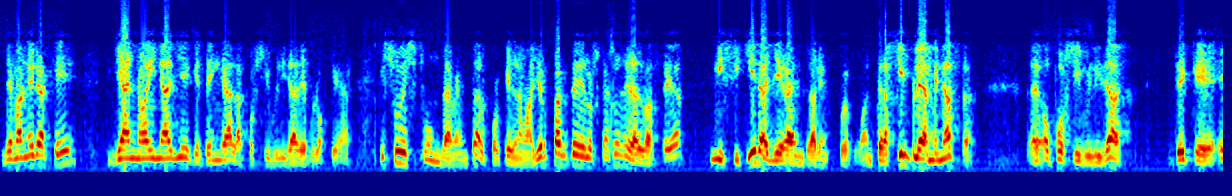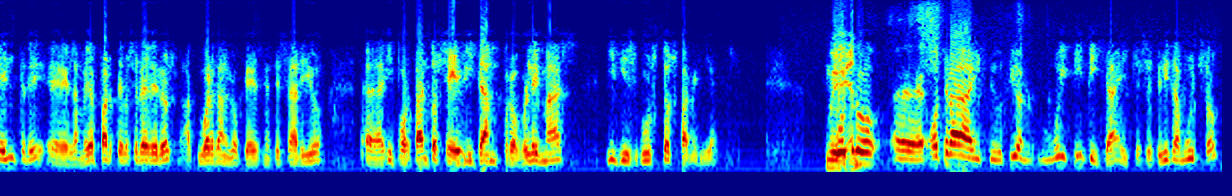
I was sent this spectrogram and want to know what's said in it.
De manera que ya no hay nadie que tenga la posibilidad de bloquear. Eso es fundamental, porque en la mayor parte de los casos el albacea ni siquiera llega a entrar en juego. Ante la simple amenaza eh, o posibilidad de que entre, eh, la mayor parte de los herederos acuerdan lo que es necesario eh, y por tanto se evitan problemas y disgustos familiares. Muy bien. Otro, eh, otra institución muy típica y que se utiliza mucho,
